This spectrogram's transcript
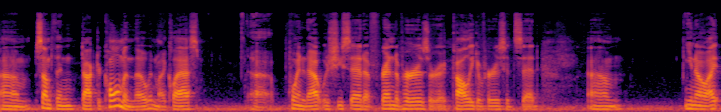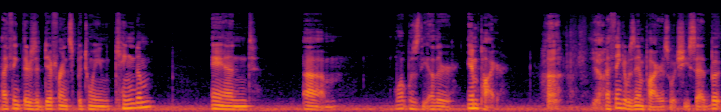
Um, something dr coleman though in my class uh, pointed out was she said a friend of hers or a colleague of hers had said um, you know I, I think there's a difference between kingdom and um, what was the other empire Huh. Yeah. i think it was empire is what she said but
